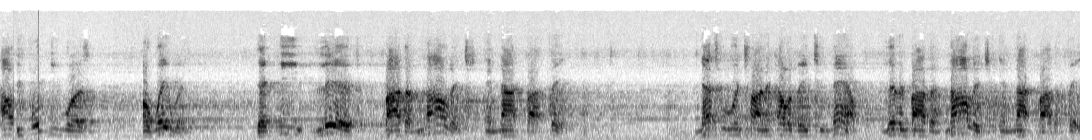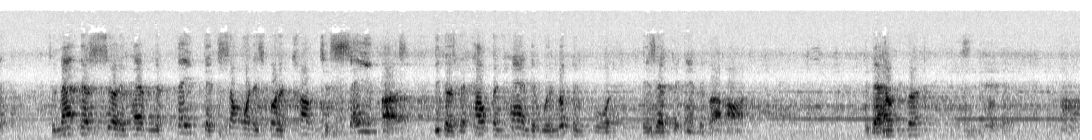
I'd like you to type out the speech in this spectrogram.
out, before he was away with, that he lived by the knowledge and not by faith. And that's what we're trying to elevate to now, living by the knowledge and not by the faith. So not necessarily having the faith that someone is going to come to save us because the helping hand that we're looking for is at the end of our arm. Did that help you, brother? Yes, it did. Um,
